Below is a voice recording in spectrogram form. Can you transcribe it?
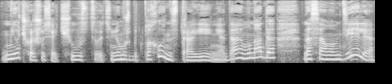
не очень хорошо себя чувствовать, у него может быть плохое настроение, да, ему надо на самом деле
